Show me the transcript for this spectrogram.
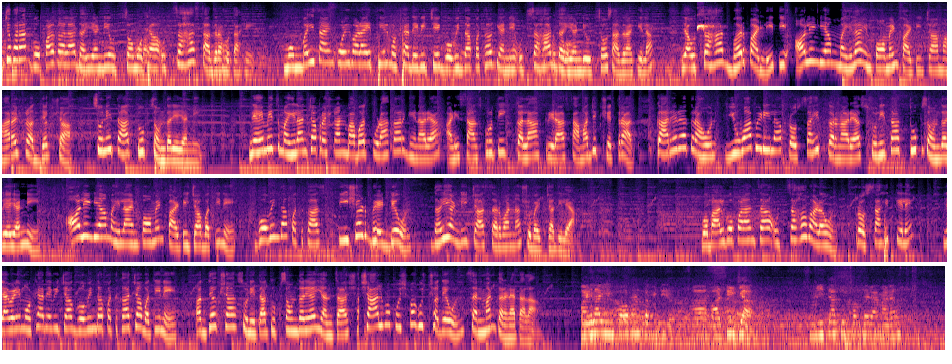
राज्यभरात गोपाळकाला दहीहंडी उत्सव मोठ्या उत्साहात साजरा होत आहे. मुंबई सायन कोळीवाडा येथील मोठ्या देवीचे गोविंदा पथक यांनी उत्साहात दहीहंडी उत्सव साजरा केला. या उत्साहात भर पाडली ती ऑल इंडिया महिला एम्पॉवरमेंट पार्टीच्या महाराष्ट्र अध्यक्षा सुनीता तूप सौंदर्य यांनी. नेहमीच महिलांच्या प्रश्नांबाबत पुढाकार घेणाऱ्या आणि सांस्कृतिक कला क्रीडा सामाजिक क्षेत्रात कार्यरत राहून युवा पिढीला प्रोत्साहित करणाऱ्या सुनीता तूप सौंदर्य यांनी ऑल इंडिया महिला एम्पॉवरमेंट पार्टीच्या वतीने गोविंदा पथकास टी शर्ट भेट देऊन दहीहंडीच्या सर्वांना शुभेच्छा दिल्या. व बालगोपाळांचा उत्साह वाढवून प्रोत्साहित केले. यावेळी मोठ्या देवीच्या गोविंदा पथकाच्या वतीने अध्यक्षा सुनीता तुपसौंदर्य यांचा शाल व पुष्पगुच्छ देऊन सन्मान करण्यात आला. महिला इम्पॉवरमेंट कमिटी पार्टीच्या सुनीता तुपसौंदर्या मॅडम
